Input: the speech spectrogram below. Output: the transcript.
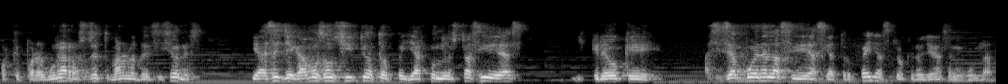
porque por alguna razón se tomaron las decisiones. Y a veces llegamos a un sitio a atropellar con nuestras ideas y creo que así sean buenas las ideas y atropellas, creo que no llegas a ningún lado.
